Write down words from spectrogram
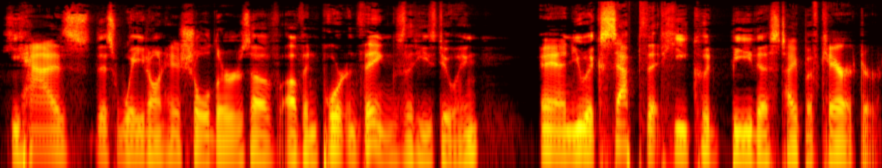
he has this weight on his shoulders of of important things that he's doing and you accept that he could be this type of character.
